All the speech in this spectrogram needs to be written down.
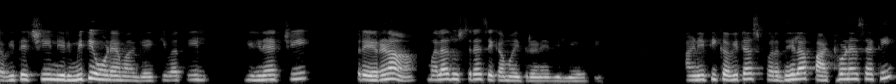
कवितेची निर्मिती होण्यामागे किंवा ती लिहिण्याची प्रेरणा मला दुसऱ्याच एका मैत्रिणीने दिली होती. आणि ती कविता स्पर्धेला पाठवण्यासाठी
